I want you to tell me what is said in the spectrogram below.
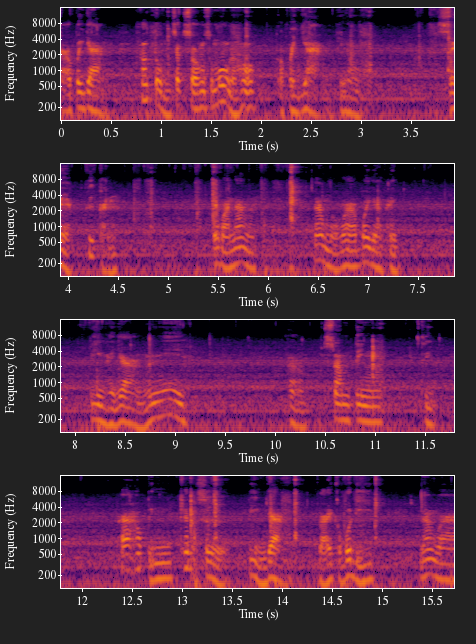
ก็เอาไปย่างข้าวต้มสักสองชั่วโมงแล้วเขาเอาไปย่างพี่น้องแสบคือกัน แต่ว่านั่งนั่งบอกว่าไม่อยากให้ปิ้งให้ย่างมันนี่ something ที่ถ้าเขาเป็นแคนเซอร์ปิ้งย่างหลายก็บ่ดีนั่งว่า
